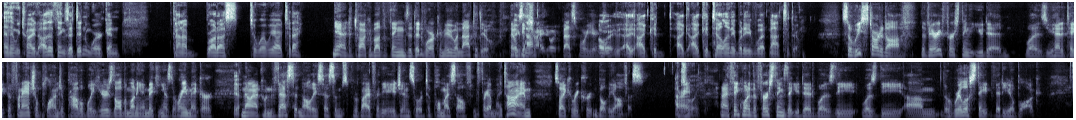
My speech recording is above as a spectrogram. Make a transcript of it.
and then we tried other things that didn't work, and kind of brought us to where we are today. Yeah, to talk about the things that did work and maybe what not to do. That exactly. we try over the past four years. Oh, I, I could I, I could tell anybody what not to do. So we started off. The very first thing that you did was you had to take the financial plunge of probably here's all the money I'm making as the rainmaker. Yeah. Now I have to invest it in all these systems to provide for the agents or to pull myself and free up my time so I can recruit and build the office. Absolutely. Right? And I think one of the first things that you did was the was the um, the real estate video blog.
